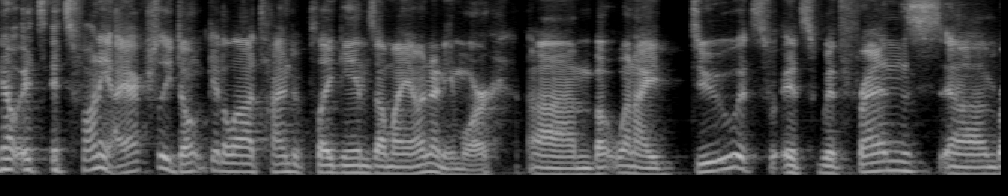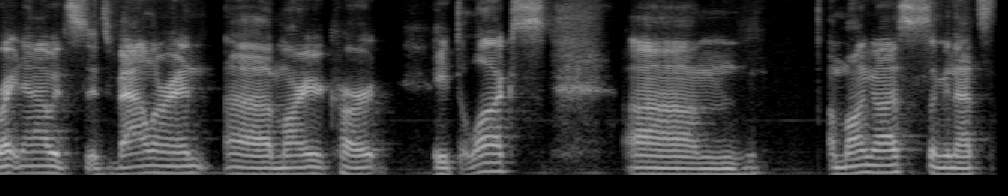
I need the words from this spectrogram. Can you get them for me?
You know, it's it's funny. I actually don't get a lot of time to play games on my own anymore. Um, but when I do, it's it's with friends. Um, right now, it's it's Valorant, uh, Mario Kart 8 Deluxe, um, Among Us. I mean, that's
